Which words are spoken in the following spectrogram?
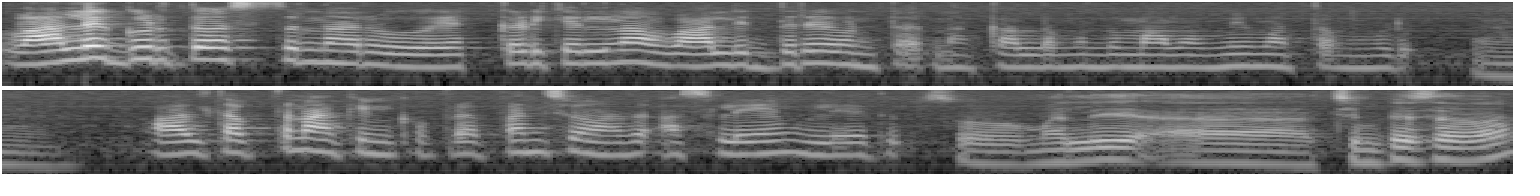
వాళ్ళే గుర్తు వస్తున్నారు ఎక్కడికి వెళ్ళినా వాళ్ళిద్దరే ఉంటారు నా కళ్ళ ముందు మా మమ్మీ మా తమ్ముడు. వాళ్ళు తప్ప నాకు ఇంకో ప్రపంచం అసలు ఏం లేదు. సో మళ్ళీ చింపేసావా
